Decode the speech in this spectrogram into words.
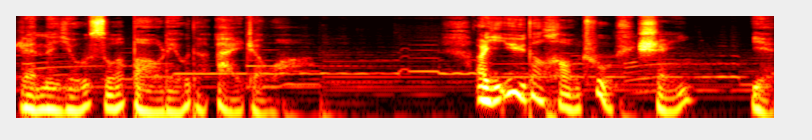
人们有所保留的爱着我，而一遇到好处，谁也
